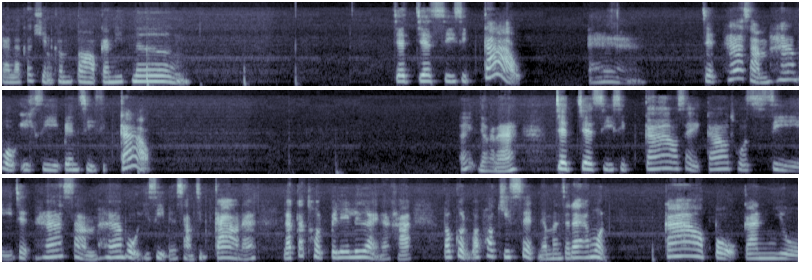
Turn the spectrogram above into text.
กันแล้วก็เขียนคำตอบกันนิดนึง เจ็ดเจ็ดสี่สิบเก้าอ่าเจ็ดห้าสามห้าบวกอีกสี่เป็นสี่สิบเก้าเอ้ยเดี๋ยวก่อนนะเจ็ดเจ็ดสี่สิบเก้าใส่เก้าทดสี่เจ็ดห้าสามห้าบวกอีกสี่เป็นสามสิบเก้านะ แล้วก็ทดไปเรื่อยๆนะคะ ปรากฏว่าพอคิดเสร็จเนี่ยมันจะได้ทั้งหมดเก้าโปะกันอยู่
